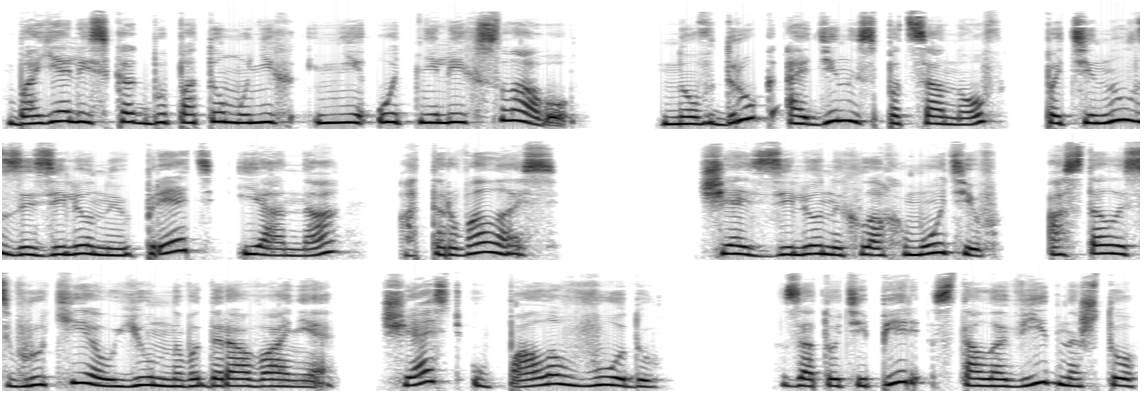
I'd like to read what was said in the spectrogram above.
Боялись, как бы потом у них не отняли их славу. Но вдруг один из пацанов потянул за зеленую прядь, и она оторвалась. Часть зеленых лохмотьев осталась в руке у юного дарования, часть упала в воду. Зато теперь стало видно, что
